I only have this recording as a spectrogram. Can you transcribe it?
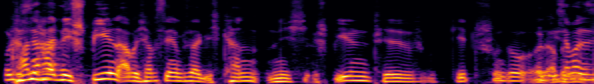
Und ich kann halt mal- nicht spielen, aber ich habe ihm gesagt, ich kann nicht spielen, Till geht schon so. ich sag mal, das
